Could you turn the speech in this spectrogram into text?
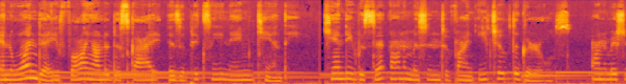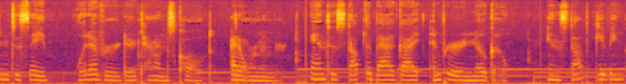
and one day, falling out of the sky is a pixie named Candy. Candy was sent on a mission to find each of the girls, on a mission to save whatever their town's called. I don't remember. And to stop the bad guy, Emperor Nogo, and stop giving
